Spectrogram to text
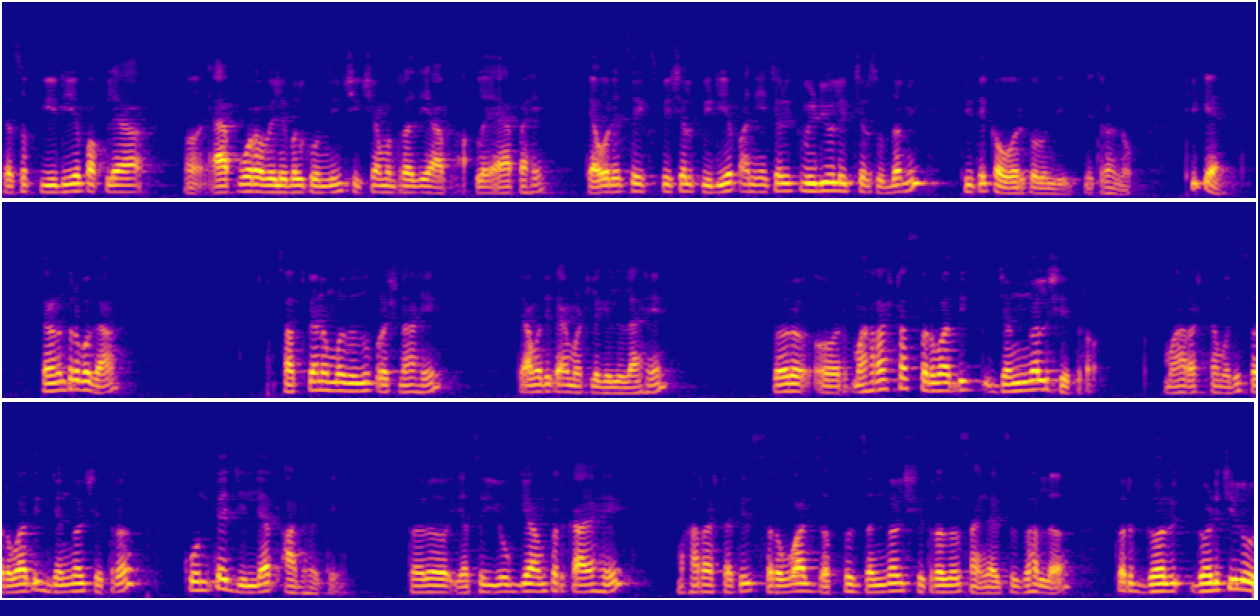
त्याचं पी डी एफ आपल्या ॲपवर अवेलेबल करून देईन शिक्षा मंत्राचे ॲप आपलं ॲप आहे. त्यावर याचं एक स्पेशल पी डी एफ आणि याच्यावर एक व्हिडिओ लेक्चरसुद्धा मी तिथे कवर करून देईन मित्रांनो. ठीक आहे? त्यानंतर बघा सातव्या नंबरचा जो प्रश्न आहे त्यामध्ये काय म्हटलं गेलेलं आहे? तर महाराष्ट्रात सर्वाधिक जंगल क्षेत्र महाराष्ट्रामध्ये सर्वाधिक जंगल क्षेत्र कोणत्या जिल्ह्यात आढळते? तर याचं योग्य आन्सर काय आहे? महाराष्ट्रातील सर्वात जास्त जंगल क्षेत्र जर सांगायचं झालं तर गड गडचिरो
